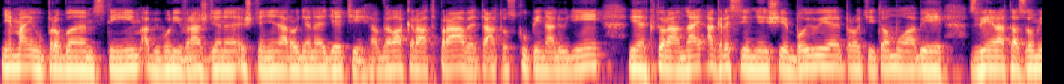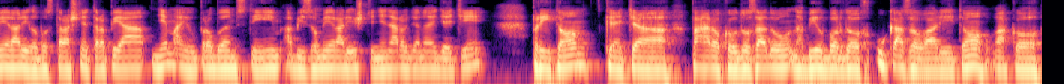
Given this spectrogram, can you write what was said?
nemajú problém s tým, aby boli vraždené ešte nenarodené deti. A veľakrát práve táto skupina ľudí je, ktorá najagresívnejšie bojuje proti tomu, aby zvieratá zomierali, lebo strašne trpia. Nemajú problém s tým, aby zomierali ešte nenarodené deti. Pritom, keď pár rokov dozadu na billboardoch ukazovali to, ako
